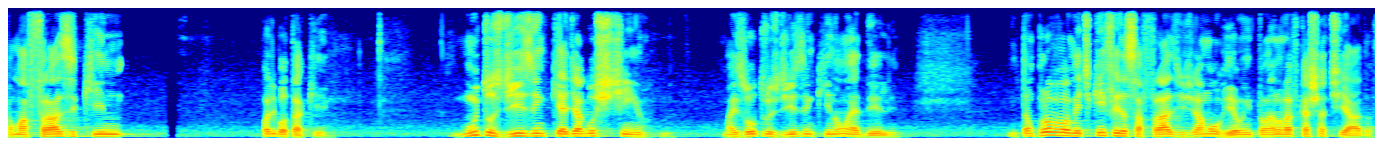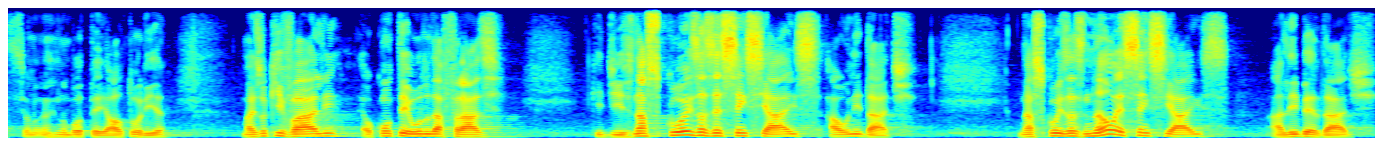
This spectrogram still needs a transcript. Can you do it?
uma frase que. Pode botar aqui. Muitos dizem que é de Agostinho, mas outros dizem que não é dele. Então, provavelmente, quem fez essa frase já morreu, então ela não vai ficar chateada se eu não botei a autoria. Mas o que vale é o conteúdo da frase, que diz: Nas coisas essenciais, a unidade nas coisas não essenciais, a liberdade,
